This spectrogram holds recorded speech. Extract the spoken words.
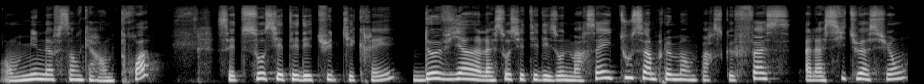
en 1943, cette société d'études qui est créée devient la Société des eaux de Marseille, tout simplement parce que face à la situation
